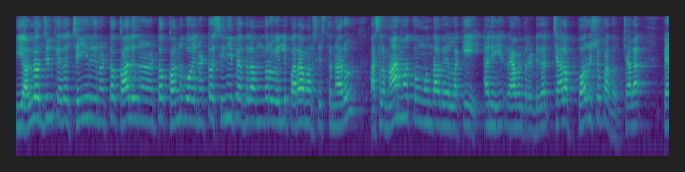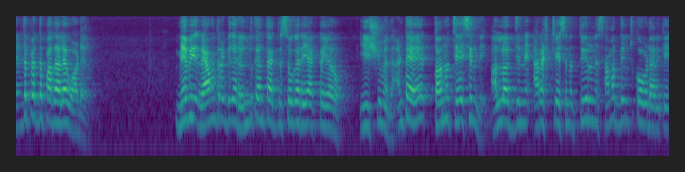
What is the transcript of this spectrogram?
ఈ అల్లు అర్జున్కి ఏదో చెయ్యిరిగినట్టో కాలుగినట్టో కన్నుపోయినట్టో కన్ను పోయినట్టో సినీ పెద్దలందరూ వెళ్ళి పరామర్శిస్తున్నారు. అసలు మానవత్వం ఉందా వీళ్ళకి అని రేవంత్ రెడ్డి గారు చాలా పరుష పదం చాలా పెద్ద పెద్ద పదాలే వాడారు. మేబీ రేవంత్ రెడ్డి గారు ఎందుకంత అగ్రెసివ్గా రియాక్ట్ అయ్యారో ఈ ఇష్యూ మీద. అంటే తను చేసింది అల్లు అర్జున్ని అరెస్ట్ చేసిన తీరుని సమర్థించుకోవడానికి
